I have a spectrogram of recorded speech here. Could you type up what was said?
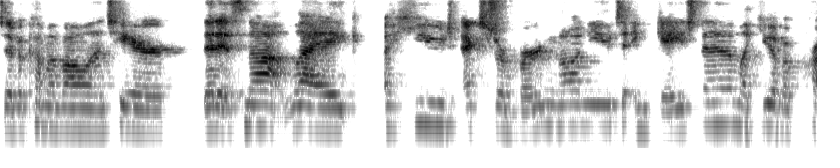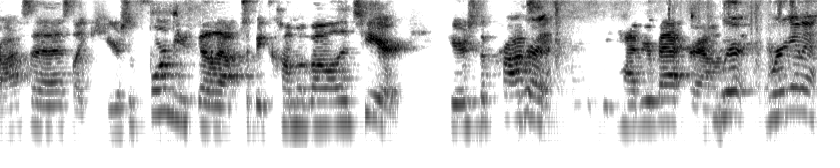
to become a volunteer, that it's not like a huge extra burden on you to engage them. Like you have a process, like here's a form you fill out to become a volunteer. Here's the process. Right. You have your background. We're we're gonna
